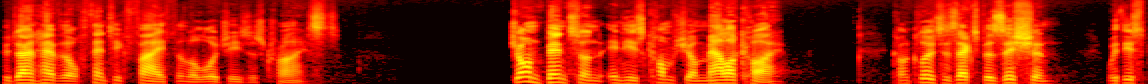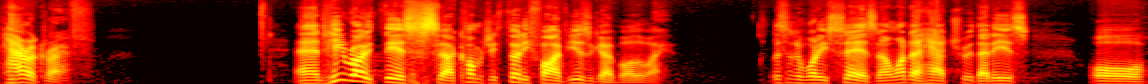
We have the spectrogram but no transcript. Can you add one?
who don't have the authentic faith in the Lord Jesus Christ. John Benton, in his commentary on Malachi, concludes his exposition with this paragraph. And he wrote this uh, commentary 35 years ago, by the way. Listen to what he says, and I wonder how true that is or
